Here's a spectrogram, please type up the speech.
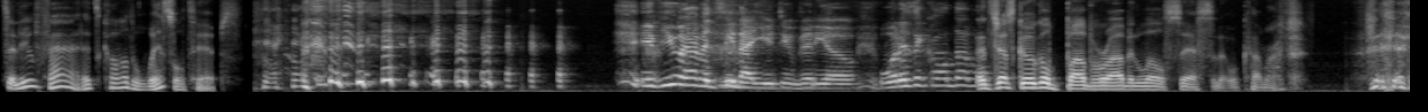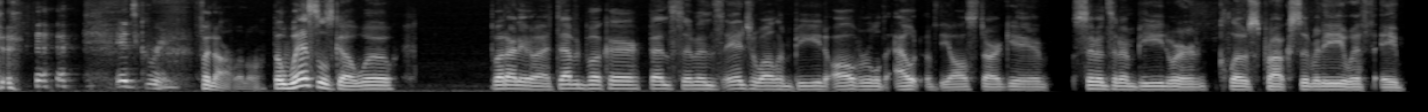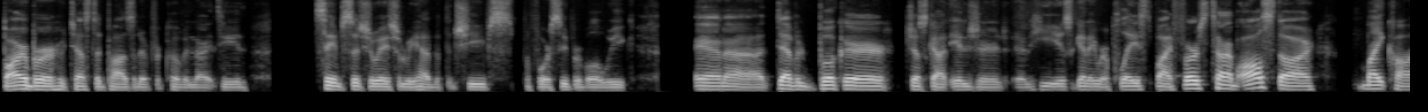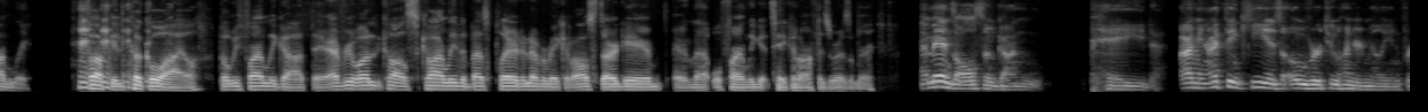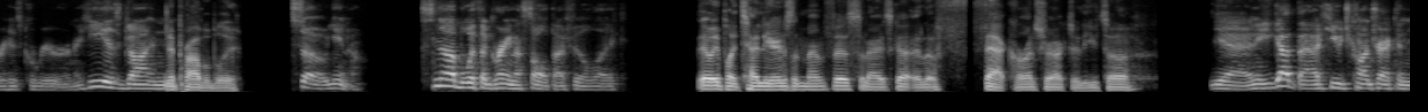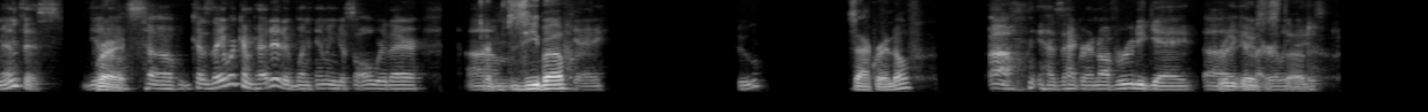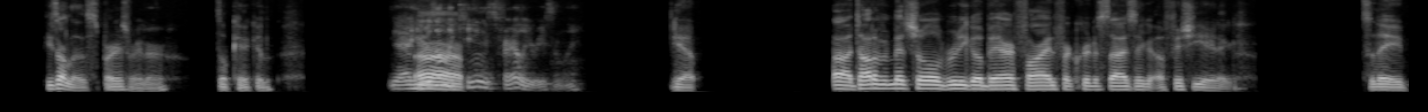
It's a new fad. It's called whistle tips. if you haven't seen that YouTube video, what is it called, Double? It's just Google Bubb Rubb and Lil Sis and it will come up. it's great. Phenomenal. The whistles go woo. But anyway, Devin Booker, Ben Simmons, and Joel Embiid all ruled out of the All Star game. Simmons and Embiid were in close proximity with a barber who tested positive for COVID 19. Same situation we had with the Chiefs before Super Bowl week. And uh, Devin Booker just got injured, and he is getting replaced by first time All Star Mike Conley fucking took a while, but we finally got there. Everyone calls Conley the best player to never make an All Star game, and that will finally get taken off his resume. That man's also gotten paid. I mean, I think he is over 200 million for his career earner. He has gotten Yeah, probably. so you know snub with a grain of salt. I feel like. Yeah, we played ten years in Memphis, and now he's got a fat contract in Utah. Yeah, and he got that huge contract in Memphis. You know, Right. so because they were competitive when him and Gasol were there. And Um, Z-Bo, okay. Who? Zach Randolph. Oh, yeah, Zach Randolph, Rudy Gay. Uh, Rudy in the early stud. days. He's on the Spurs right now. Still kicking. Yeah, he was on Uh, the Kings fairly recently. Yep. Uh, Donovan Mitchell, Rudy Gobert fined for criticizing officiating. So they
